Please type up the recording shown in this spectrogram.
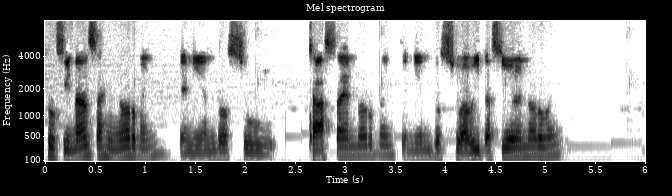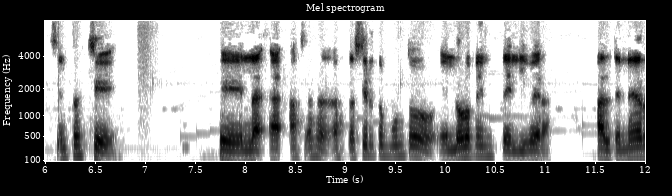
sus finanzas en orden, teniendo su casa en orden, teniendo su habitación en orden. Siento que hasta, cierto punto el orden te libera. Al tener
